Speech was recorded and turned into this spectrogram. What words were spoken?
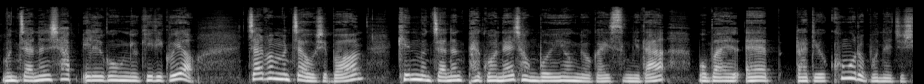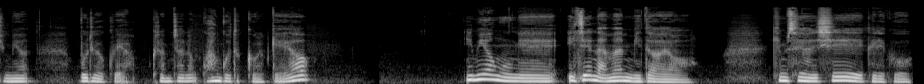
문자는 샵 1061이고요. 짧은 문자 50원, 긴 문자는 100원의 정보 이용료가 있습니다. 모바일 앱 라디오 콩으로 보내주시면 무료고요. 그럼 저는 광고 듣고 올게요. 임영웅의 이제 나만 믿어요. 김수현 씨, 그리고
